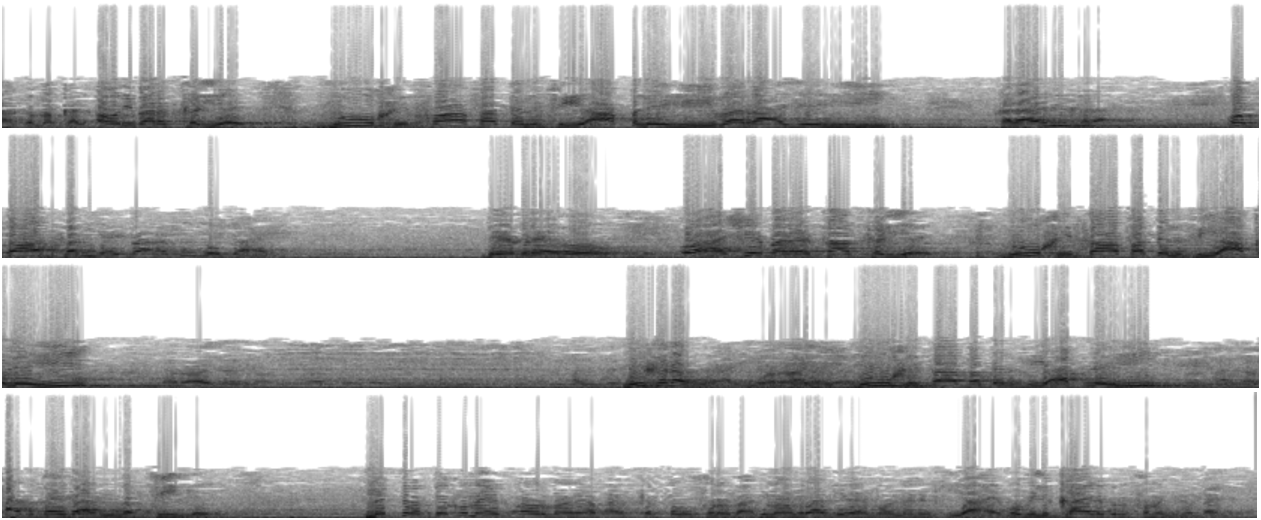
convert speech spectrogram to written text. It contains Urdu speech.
مستحکم عقل اور عبارت کھڑی ہے۔ زو خفافت فی عقل ہی و رائے ہی کھڑا ہے نہیں کھڑا؟ وہ ساتھ کھڑی ہے عبارت، یہ کیا ہے؟ دیکھ رہے ہو؟ وہ حاشے پر ہے، ساتھ کھڑی ہے۔ زو خفافت فی عقل ہی نہیں کھڑا ہوا۔ زو خفافت فی عقل ہی اب بیداری، بس ٹھیک ہے۔ میری طرف دیکھو، میں ایک اور مانا عرض کرتا ہوں، سنو بات، امام راضی رحمہ اللہ نے کیا ہے، وہ بھی لکھا ہے لیکن سمجھ لو پہلے۔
